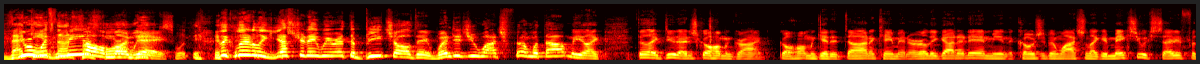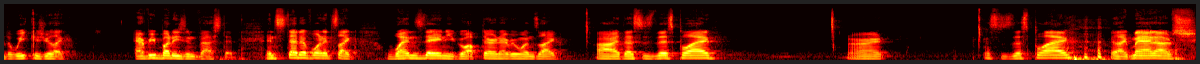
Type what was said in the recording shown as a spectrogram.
That you were with me all Monday. like literally yesterday we were at the beach all day. When did you watch film without me? Like they're like, dude, I just go home and grind. Go home and get it done. I came in early, got it in. Me and the coach have been watching. Like it makes you excited for the week because you're like, everybody's invested. Instead of when it's like Wednesday and you go up there and everyone's like, all right, this is this play. All right, this is this play. You're like, man, I'm. Sh-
